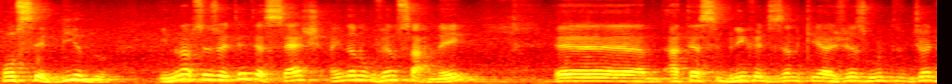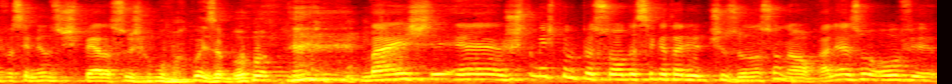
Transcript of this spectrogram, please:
concebido em 1987, ainda no governo Sarney, é, até se brinca dizendo que às vezes muito, de onde você menos espera surge alguma coisa boa, mas é, justamente pelo pessoal da Secretaria de Tesouro Nacional. Aliás, houve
